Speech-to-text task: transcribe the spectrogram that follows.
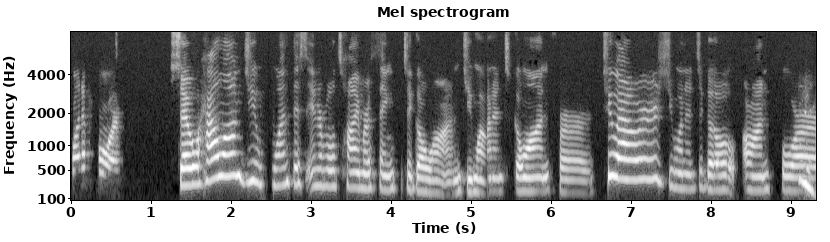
One of four. So how long do you want this interval timer thing to go on? Do you want it to go on for two hours? Do you want it to go on for hmm.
